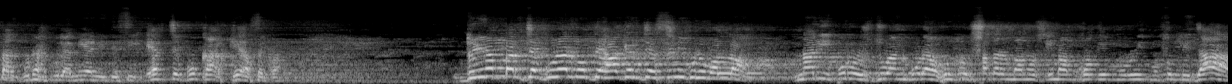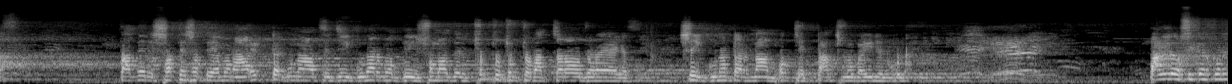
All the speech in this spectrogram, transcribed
তার গুনাহগুলা নিয়ে নিতেছি। এর চেয়ে বোকার কে আছে দুই নম্বর যে গুণের মধ্যে আগের যে শ্রেণীগুলো বললাম, নারী, পুরুষ, জুয়ান, বুড়া, হুজুর, সাধারণ মানুষ, ইমাম, খতিব, মুরিদ, মুসল্লি যা তাদের সাথে সাথে এমন আরেকটা গুণা আছে যে গুণার মধ্যে সমাজের ছোট্ট ছোট্ট বাচ্চারাও জড়াইয়া গেছে। সেই গুণাটার নাম হচ্ছে টাচ মোবাইলের গুণা। পারলে অস্বীকার করে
